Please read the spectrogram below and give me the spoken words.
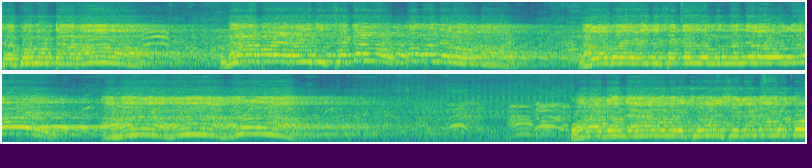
చెప్పమంటారా నలభై ఐదు సెకండ్లు ముందంజలో ఉన్నాయి నలభై ఐదు సెకండ్లు ముందంజలో ఉన్నాయి. ఆహా, పోరాటం చేయాలి మరి చివరి సెకండ్ వరకు.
